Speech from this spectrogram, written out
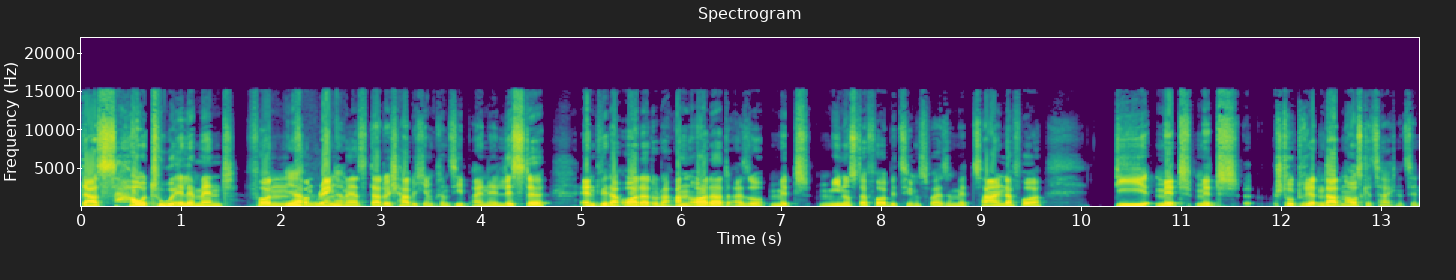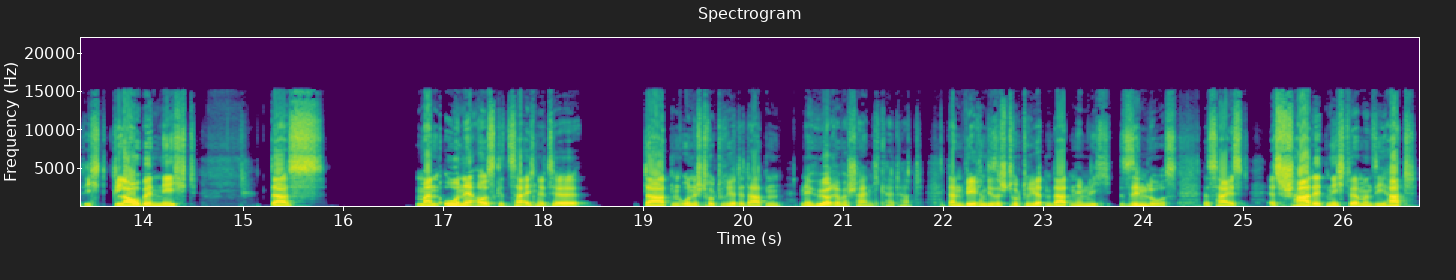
das How-To-Element von, ja, von RankMath. Ja. Dadurch habe ich im Prinzip eine Liste, entweder ordered oder unordered, also mit Minus davor beziehungsweise mit Zahlen davor, die mit, mit strukturierten Daten ausgezeichnet sind. Ich glaube nicht, dass man ohne ausgezeichnete Daten, ohne strukturierte Daten eine höhere Wahrscheinlichkeit hat. Dann wären diese strukturierten Daten nämlich sinnlos. Das heißt, es schadet nicht, wenn man sie hat.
